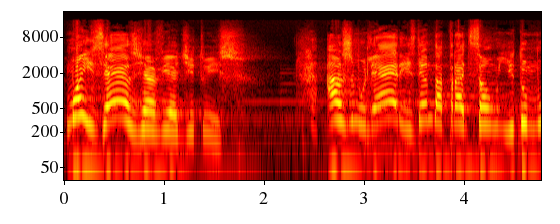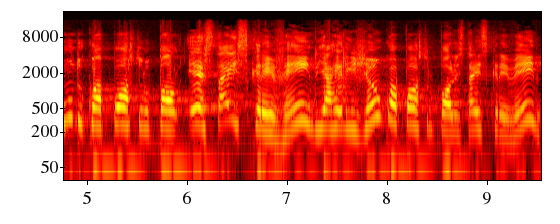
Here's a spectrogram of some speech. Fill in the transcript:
Moisés já havia dito isso. As mulheres, dentro da tradição e do mundo que o apóstolo Paulo está escrevendo, e a religião que o apóstolo Paulo está escrevendo,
